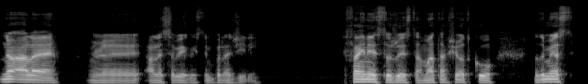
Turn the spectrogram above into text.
No ale, ale sobie jakoś z tym poradzili. Fajne jest to, że jest ta mata w środku, natomiast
